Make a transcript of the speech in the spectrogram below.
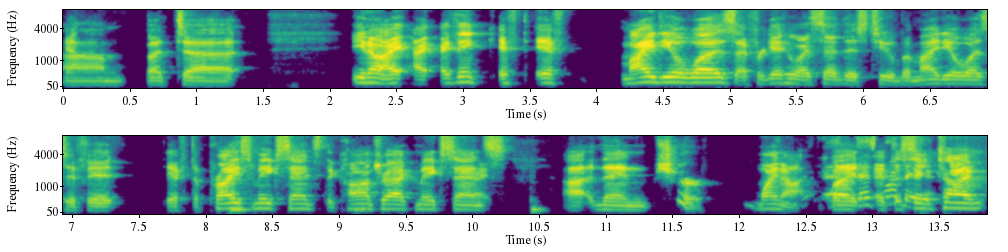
Yeah. Um, but uh, you know, I, I I think if if my deal was, I forget who I said this to, but my deal was if it if the price makes sense, the contract makes sense, right. uh, then sure, why not? But That's at the same time,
